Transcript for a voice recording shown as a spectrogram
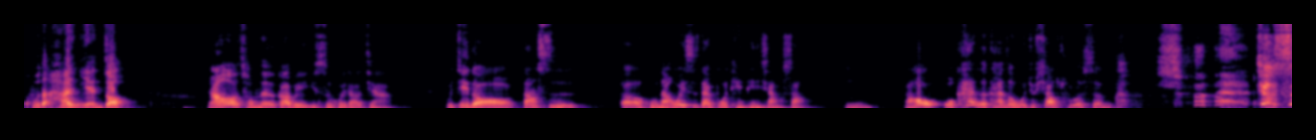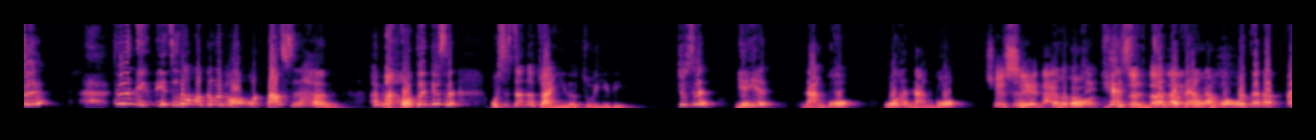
哭得很严重。然后从那个告别仪式回到家，我记得哦，当时呃湖南卫视在播《天天向上》，嗯，然后我看着看着我就笑出了声，就是就是你你知道吗，各位朋友，我当时很很矛盾，就是我是真的转移了注意力，就是爷爷难过，我很难过，确实也难过，这个东西确实真真的非常难过。过，我真的非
